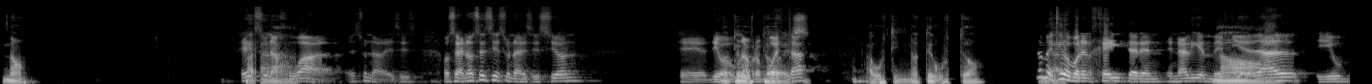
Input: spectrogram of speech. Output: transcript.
No. Es Para una jugada, es una decisión. O sea, no sé si es una decisión, eh, digo, no una propuesta. eso. Agustín, ¿no te gustó? No me quiero poner hater en, en alguien de mi edad y un,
